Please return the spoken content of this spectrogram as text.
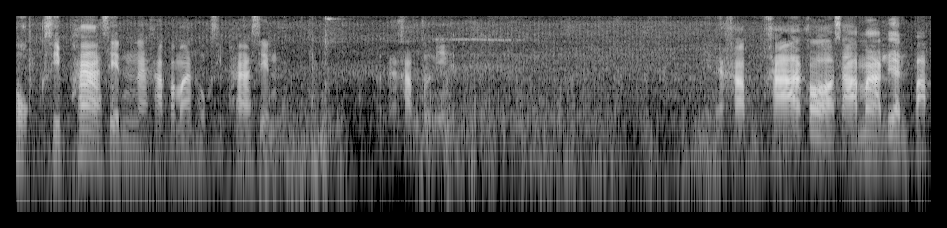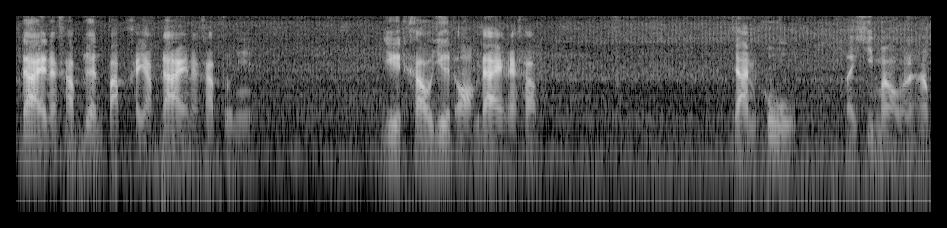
65เซนนะครับประมาณ 65เซนนะครับตัวนี้ นะครับ ขาก็สามารถเลื่อนปรับได้นะครับ เลื่อนปรับขยับได้นะครับ ตัวนี้ ยืดเข้ายืดออกได้นะครับ จานคู่ไรขี้เมานะครับ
